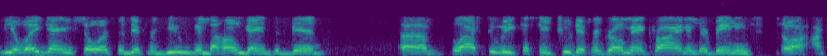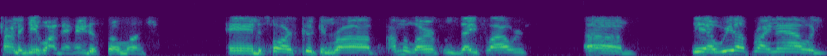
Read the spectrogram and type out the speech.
The away games show us a different view than the home games have been. Um, the last two weeks, I've seen two different grown men crying in their beanies, so I, I kind of get why they hate us so much. And as far as cooking Rob, I'm gonna learn from Zay Flowers. Um, yeah, we up right now, and,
